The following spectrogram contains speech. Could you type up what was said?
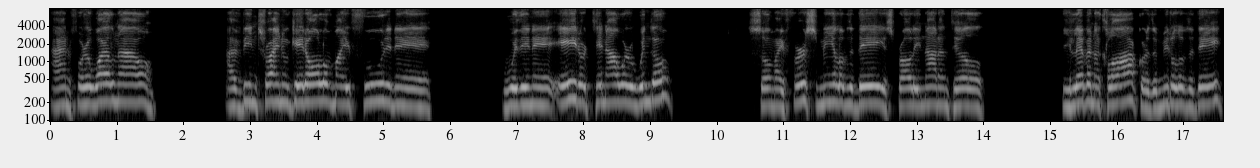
And for a while now, I've been trying to get all of my food in a within a eight or 10 hour window. So my first meal of the day is probably not until 11 o'clock or the middle of the day.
